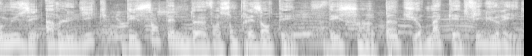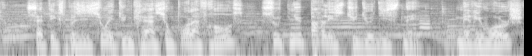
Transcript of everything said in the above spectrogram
Au musée Art Ludique, des centaines d'œuvres sont présentées. Dessins, peintures, maquettes, figurines. Cette exposition est une création pour la France, soutenue par les studios Disney. Mary Walsh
